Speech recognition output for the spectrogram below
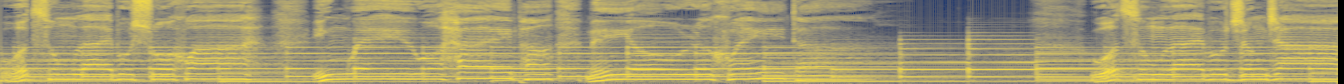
我从来不说话，因为我害怕我从来不挣扎，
